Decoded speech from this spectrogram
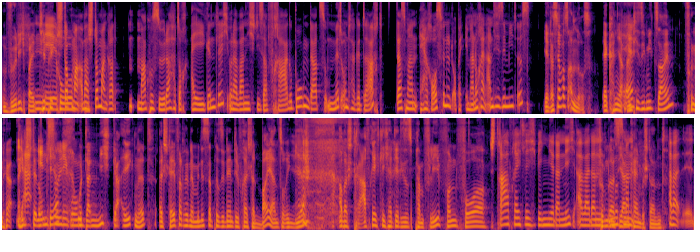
würde ich bei Nee, Tipico... stopp mal, aber stopp mal gerade. Markus Söder hat doch eigentlich, oder war nicht dieser Fragebogen dazu mitunter gedacht, dass man herausfindet, ob er immer noch ein Antisemit ist? Ja, das ist ja was anderes. Er kann ja Äh? Antisemit sein, von der Ja, Einstellung her. Entschuldigung. Und dann nicht geeignet, als stellvertretender Ministerpräsident den Freistaat Bayern zu regieren. Aber strafrechtlich hat ja dieses Pamphlet von vor Strafrechtlich wegen mir dann nicht, aber dann 35 muss Jahren kein Bestand. aber äh,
